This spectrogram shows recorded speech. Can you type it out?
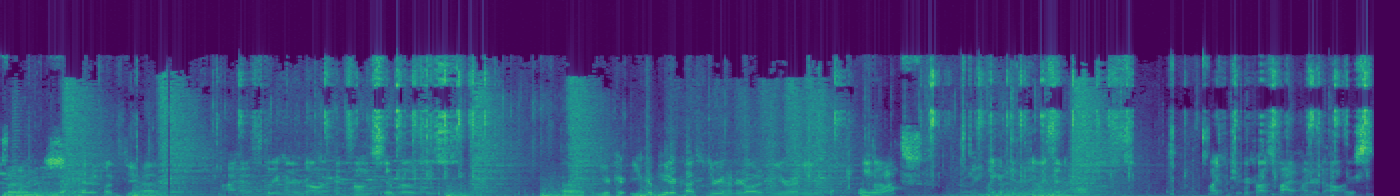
Holy What headphones do you have? I have three hundred dollar headphones. They're Bose's. Uh, your co- your computer costs three hundred dollars and you're running. What? My computer. I said almost. My computer costs five hundred dollars.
